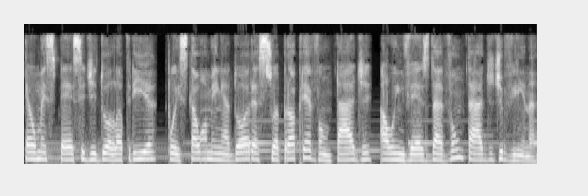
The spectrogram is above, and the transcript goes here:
é uma espécie de idolatria, pois tal homem adora sua própria vontade, ao invés da vontade divina.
